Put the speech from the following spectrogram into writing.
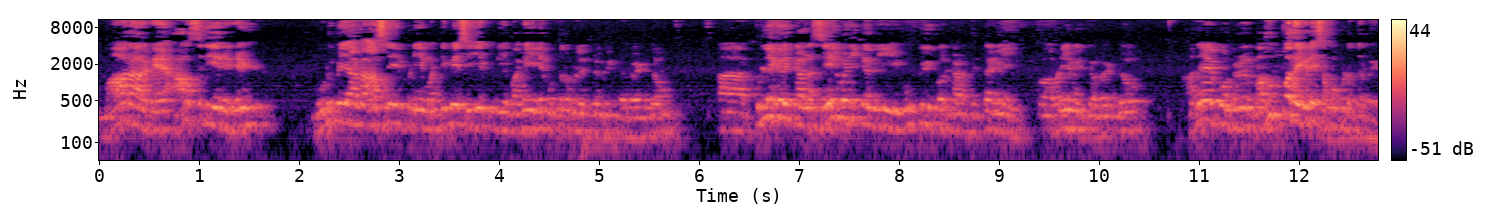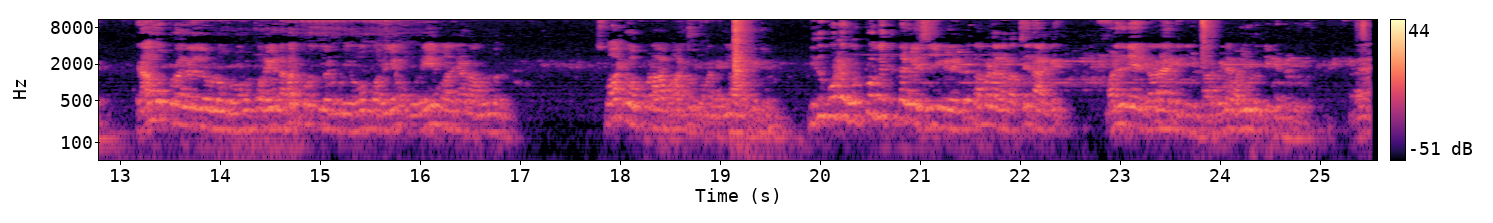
மாறாக ஆசிரியர்கள் முழுமையாக ஆசிரியர் பணியை மட்டுமே செய்யக்கூடிய வகையிலே உத்தரவுகளை பிறப்பிக்க வேண்டும். பிள்ளைகளுக்கான செயல்வழி கல்வியை ஊக்குவிப்பதற்கான திட்டங்களை வடிவமைக்க வேண்டும். அதே போன்று வகுப்பறைகளை சமப்படுத்த வேண்டும். கிராமப்புறங்களில் உள்ள ஒரு வகுப்பறையும் நகர்ப்புறத்தில் இருக்கக்கூடிய வகுப்பறையும் ஒரே மாதிரியான அளவு ஸ்மார்ட் வகுப்படாக மாற்றப் எல்லா வகையிலும் இது போன்ற உற்பத்தி திட்டங்களை செய்ய வேண்டும் தமிழக அரசை நாங்கள் மனிதநேய கருணாநிதி சார்பில் வலியுறுத்துகின்றது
